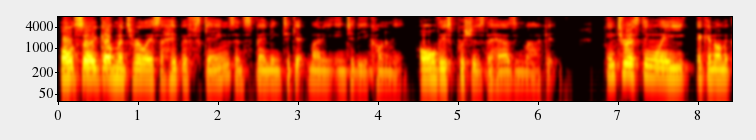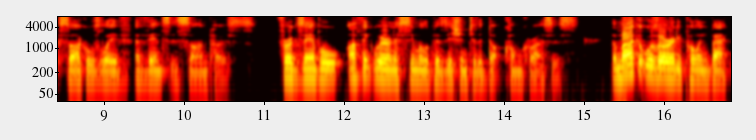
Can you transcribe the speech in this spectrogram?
Also, governments release a heap of schemes and spending to get money into the economy. All this pushes the housing market. Interestingly, economic cycles leave events as signposts. For example, I think we're in a similar position to the dot-com crisis. The market was already pulling back,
